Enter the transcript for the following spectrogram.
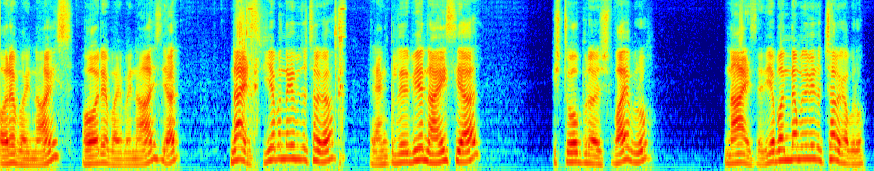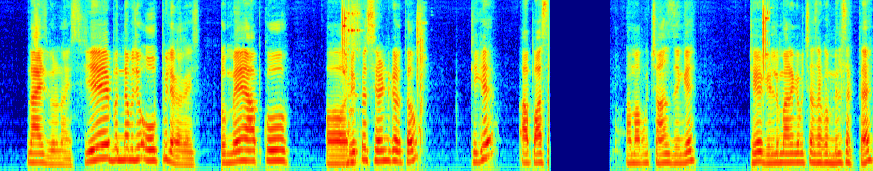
अरे भाई नाइस अरे भाई भाई नाइस यार। नाइस ये बंदा मुझे अच्छा लगा? रैंक प्लेयर भी है नाइस यार। Stop rush why bro nice यार। ये बंदा मुझे अच्छा लगा ब्रो नाइस ब्रो नाइस ये बंदा मुझे ओपी लगा गाइस तो मैं आपको रिक्वेस्ट सेंड करता हूँ। ठीक है? आप आ हम आपको चांस देंगे। ठीक है? गिल्ड मारने का भी चांस आपको मिल सकता है।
